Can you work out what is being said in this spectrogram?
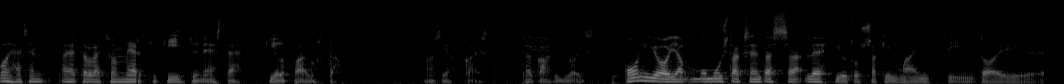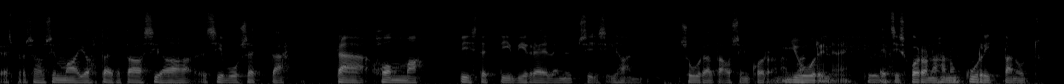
Voihan sen ajatella, että se on merkki kiihtyneestä kilpailusta asiakkaista tai kahvijuojista. On joo, ja muistaakseni tässä lehtijutussakin mainittiin toi Espresso Housein maanjohtaja tätä asiaa sivus, että tämä homma pistettiin vireille nyt siis ihan suurelta osin koronan Juuri takia. näin, kyllä. Et siis koronahan on kurittanut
